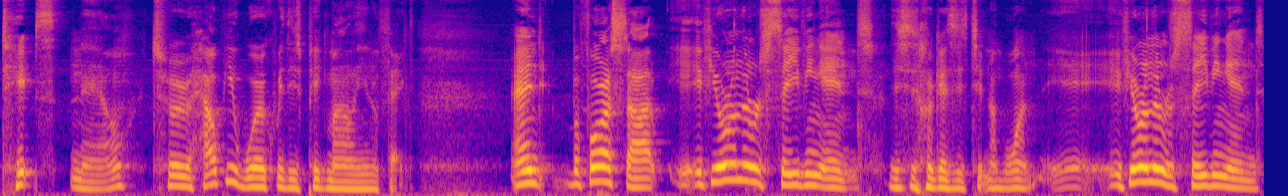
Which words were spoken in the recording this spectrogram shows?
tips now to help you work with this Pygmalion effect. And before I start, if you're on the receiving end, this is, I guess, is tip number one. If you're on the receiving end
